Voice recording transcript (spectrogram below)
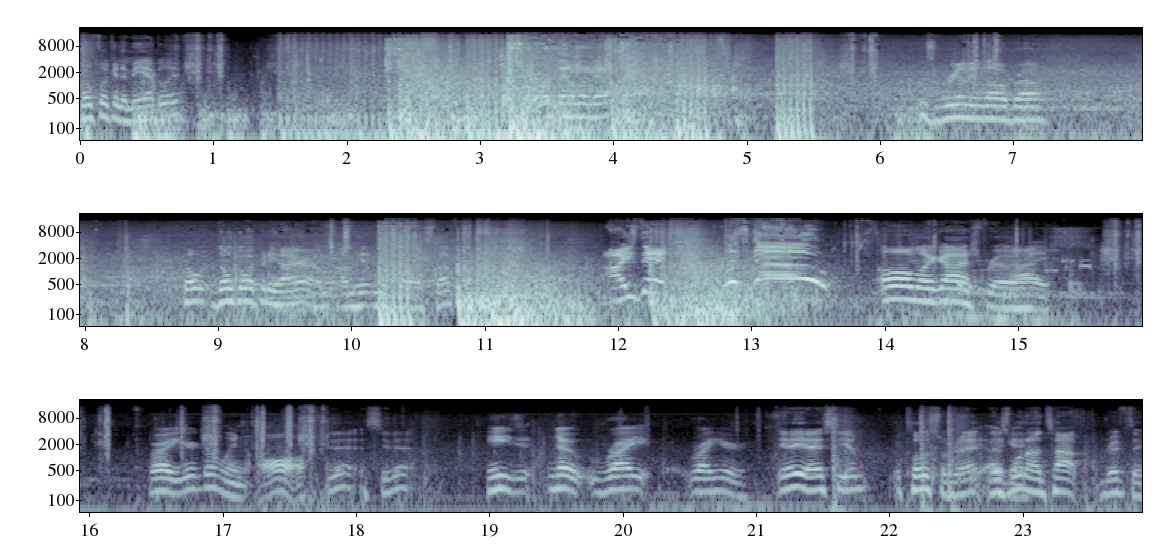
Both looking at me, I believe. One down, one down. He's really low, bro. Don't don't go up any higher. I'm, I'm hitting with uh, stuff. Oh, he's dead. Let's go! Oh my gosh, bro. Nice. Bro, you're going off. See that? See that? He's no right, right here. Yeah, yeah, I see him. A close one, right? There's Okay. one on top, rifting.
